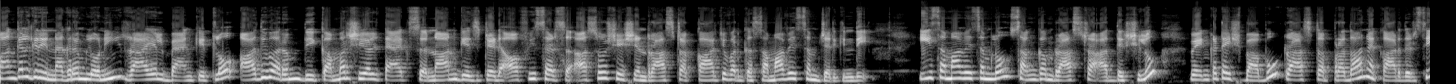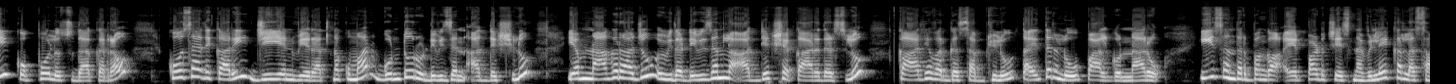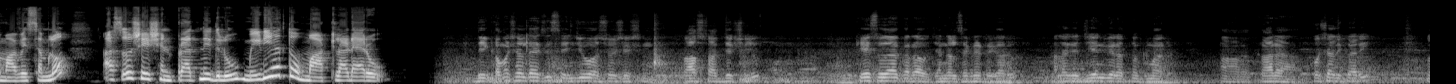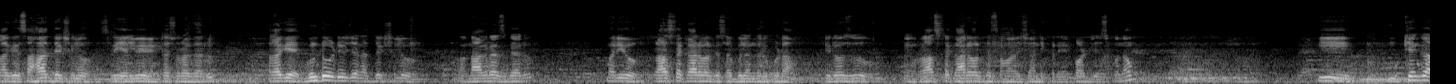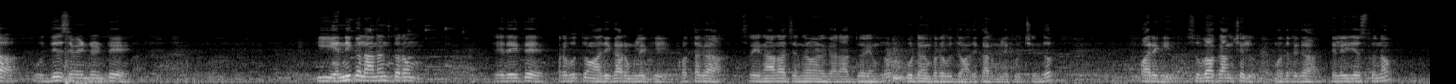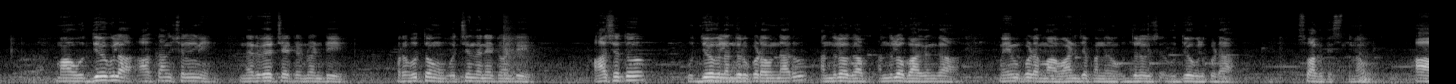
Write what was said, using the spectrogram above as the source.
మంగళగిరి నగరంలోని రాయల్ బ్యాంకెట్లో ఆదివారం the commercial tax non gazetted officers association రాష్ట్ర కార్యవర్గ సమావేశం జరిగింది. ఈ సమావేశంలో సంఘం రాష్ట్ర అధ్యక్షులు వెంకటేష్ బాబు రాష్ట్ర ప్రధాన కార్యదర్శి కొప్పోలు సుధాకర్ రావు కోశాధికారి జిఎన్వి రత్నకుమార్ గుంటూరు డివిజన్ అధ్యక్షులు ఎం నాగరాజు వివిధ డివిజన్ల అధ్యక్ష కార్యదర్శులు కార్యవర్గ సభ్యులు తదితరులు పాల్గొన్నారు. ఈ సందర్భంగా ఏర్పాటు చేసిన విలేకరుల సమావేశంలో అసోసియేషన్ ప్రతినిధులు మీడియాతో మాట్లాడారు. The commercial taxes NGO association రాష్ట్ర అధ్యక్షులు K. Sudhakar Rao general secretary గారు అలాగే జిఎన్వి రత్నకుమార్ ఆ, కార్య కోశాధికారి అలాగే సహాధ్యక్షులు శ్రీ ఎల్వి వెంకటేశ్వరరావు గారు అలాగే గుంటూరు డివిజన్ అధ్యక్షులు నాగరాజ్ గారు మరియు రాష్ట్ర కార్యవర్గ సభ్యులందరూ కూడా ఈరోజు మేము రాష్ట్ర కార్యవర్గ సమావేశాన్ని ఇక్కడ ఏర్పాటు చేసుకున్నాం. ఈ ముఖ్యంగా ఉద్దేశం ఏంటంటే ఈ ఎన్నికల అనంతరం ఏదైతే ప్రభుత్వం అధికారంలోకి కొత్తగా శ్రీ నారా చంద్రబాబు గారి ఆధ్వర్యంలో కూటమి ప్రభుత్వం అధికారంలోకి వచ్చిందో వారికి శుభాకాంక్షలు మొదటగా తెలియజేస్తున్నాం. మా ఉద్యోగుల ఆకాంక్షల్ని నెరవేర్చేటటువంటి ప్రభుత్వం వచ్చిందనేటువంటి ఆశతో ఉద్యోగులందరూ కూడా ఉన్నారు. అందులో అందులో భాగంగా మేము కూడా మా వాణిజ్య పన్ను ఉద్యోగ ఉద్యోగులు కూడా స్వాగతిస్తున్నాం. ఆ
